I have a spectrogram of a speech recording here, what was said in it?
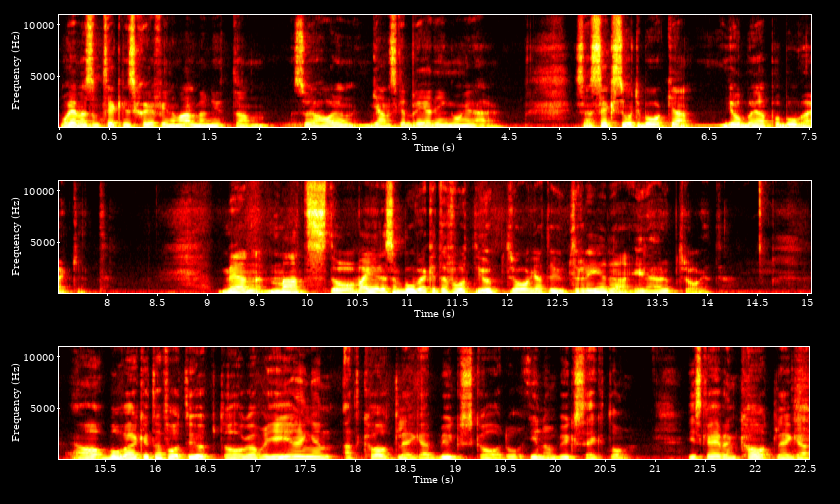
Och även som teknisk chef inom allmännyttan. Så jag har en ganska bred ingång i det här. Sedan sex år tillbaka jobbar jag på Boverket. Men Mats då, vad är det som Boverket har fått i uppdrag att utreda i det här uppdraget? Ja, Boverket har fått i uppdrag av regeringen att kartlägga byggskador inom byggsektorn. Vi ska även kartlägga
